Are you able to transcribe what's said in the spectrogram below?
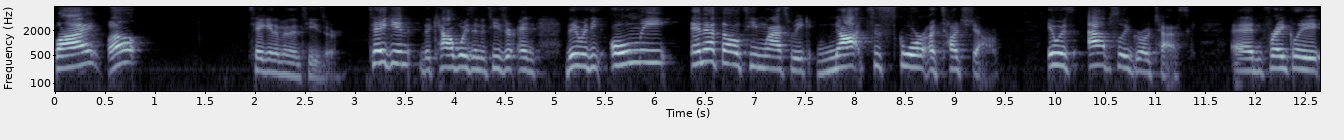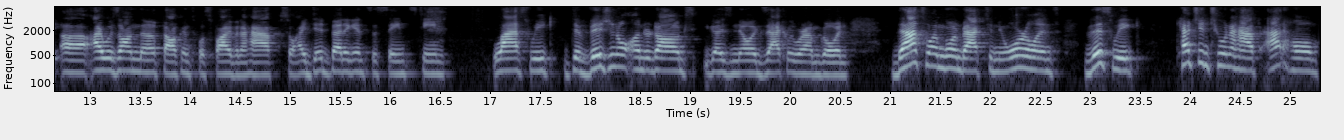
by well taking him in a teaser, taking the Cowboys in a teaser, and they were the only NFL team last week not to score a touchdown. It was absolutely grotesque. And frankly, uh, I was on the Falcons plus five and a half. So I did bet against the Saints team last week. Divisional underdogs. You guys know exactly where I'm going. That's why I'm going back to New Orleans this week, catching two and a half at home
